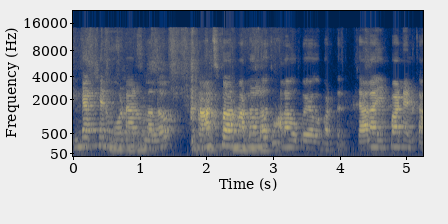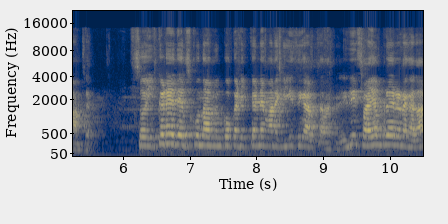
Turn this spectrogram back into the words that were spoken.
ఇండక్షన్ మోటార్స్లలో ట్రాన్స్ఫార్మర్లలో చాలా ఉపయోగపడుతుంది చాలా ఇంపార్టెంట్ కాన్సెప్ట్ సో ఇక్కడే తెలుసుకుందాం ఇంకొకటి ఇక్కడనే మనకి ఈజీగా అర్థం అవుతుంది ఇది స్వయం ప్రేరణ కదా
